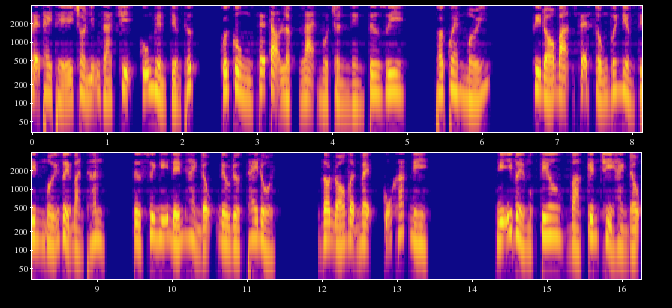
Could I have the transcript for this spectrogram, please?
sẽ thay thế cho những giá trị cũ miền tiềm thức, cuối cùng sẽ tạo lập lại một trần nền tư duy, thói quen mới. Khi đó bạn sẽ sống với niềm tin mới về bản thân, từ suy nghĩ đến hành động đều được thay đổi. Do đó vận mệnh cũng khác đi. Nghĩ về mục tiêu và kiên trì hành động.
